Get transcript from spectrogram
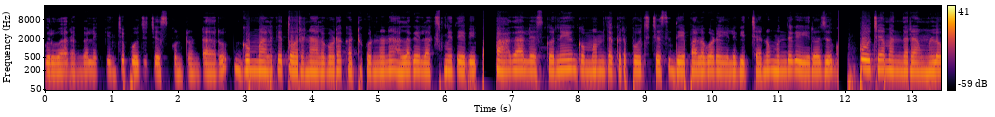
గురువారంగా లెక్కించి పూజ చేసుకుంటుంటారు. గుమ్మాలకి తోరణాలు కూడా కట్టుకున్నాను అలాగే లక్ష్మీదేవి పాదాలు వేసుకొని గుమ్మం దగ్గర పూజ చేసి దీపాలు కూడా వెలిగించాను. ముందుగా ఈరోజు పూజా మందిరంలో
